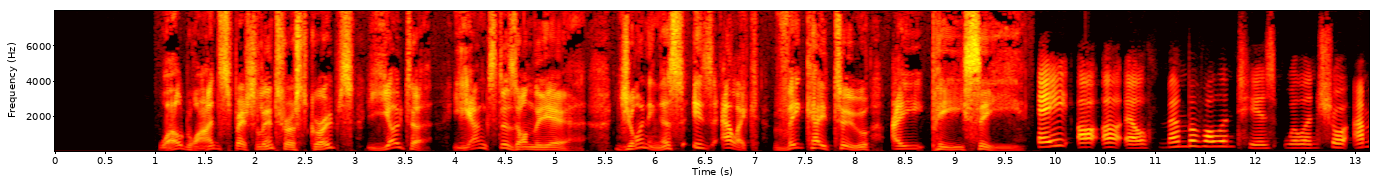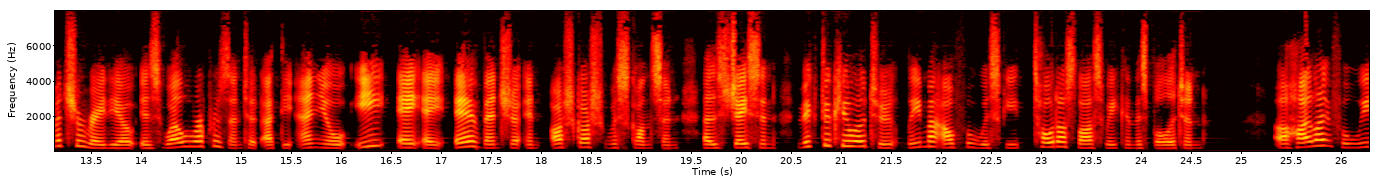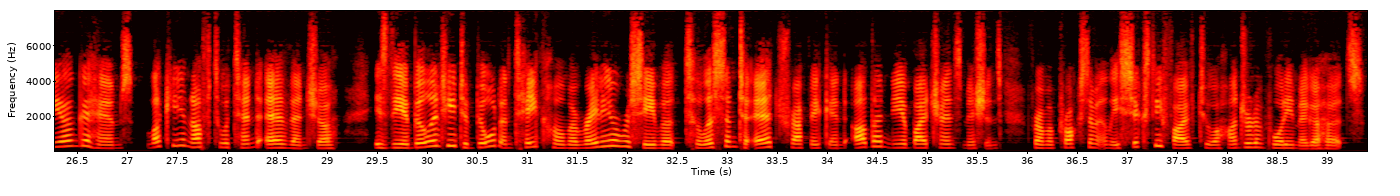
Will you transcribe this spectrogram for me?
Worldwide special interest groups, YOTA, Youngsters on the Air. Joining us is Alec, VK2 APC. ARRL member volunteers will ensure amateur radio is well represented at the annual EAA Air Venture in Oshkosh, Wisconsin, as Jason Victor Kilo 2 Lima Alpha Whiskey told us last week in this bulletin. A highlight for we younger hams, lucky enough to attend AirVenture, is the ability to build and take home a radio receiver to listen to air traffic and other nearby transmissions from approximately 65 to 140 MHz.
